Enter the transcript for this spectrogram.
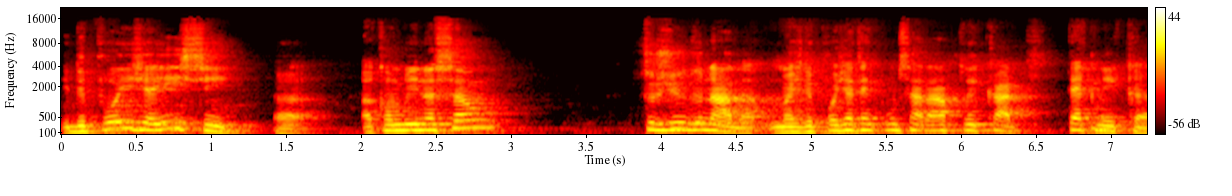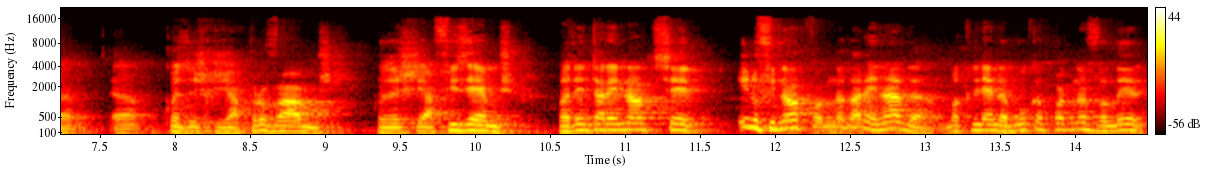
E depois, aí sim, a, a combinação surgiu do nada. Mas depois já tem que começar a aplicar técnica, eh, coisas que já provámos, coisas que já fizemos. para tentar enaltecer. E no final pode não dar em nada. Uma colher na boca pode não valer.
